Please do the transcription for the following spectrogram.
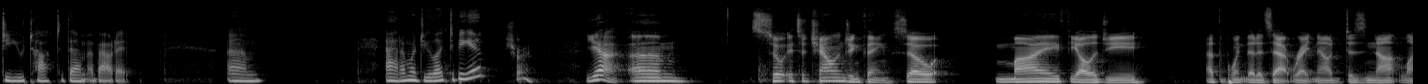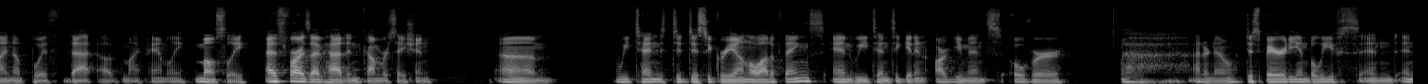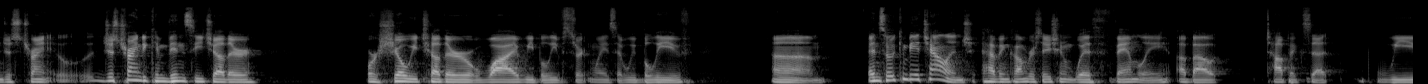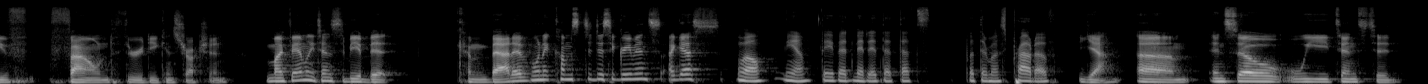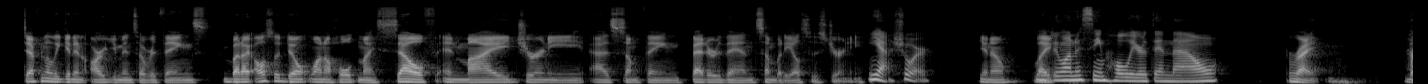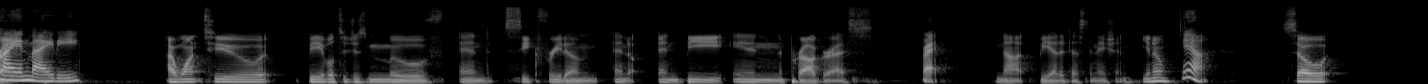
Do you talk to them about it? Um, Adam, would you like to begin? Sure. Yeah. Um, so it's a challenging thing. So my theology at the point that it's at right now does not line up with that of my family, mostly, as far as I've had in conversation. Um, we tend to disagree on a lot of things, and we tend to get in arguments over, uh, I don't know, disparity in beliefs, and and just trying just trying to convince each other or show each other why we believe certain ways that we believe. Um, and so it can be a challenge having conversation with family about topics that we've found through deconstruction. My family tends to be a bit combative when it comes to disagreements, I guess. Well, yeah, they've admitted that that's what they're most proud of. Yeah. Um, and so we tend to definitely get in arguments over things, but I also don't want to hold myself and my journey as something better than somebody else's journey. Yeah, sure. You know, Like, you want to seem holier than thou, right, high right. and mighty. I want to be able to just move and seek freedom and and be in progress, Right. not be at a destination. You know. Yeah. So,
